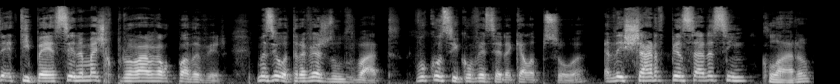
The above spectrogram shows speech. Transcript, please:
É, Tipo, é a cena mais reprovável que pode haver. Mas eu, através do debate, vou conseguir convencer aquela pessoa a deixar de pensar assim. Claro.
